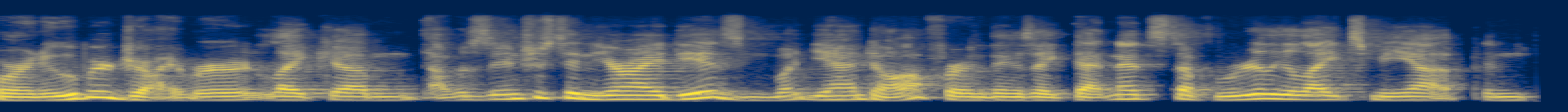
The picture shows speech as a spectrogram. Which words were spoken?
or an Uber driver, like um, I was interested in your ideas and what you had to offer and things like that. And that stuff really lights me up. And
